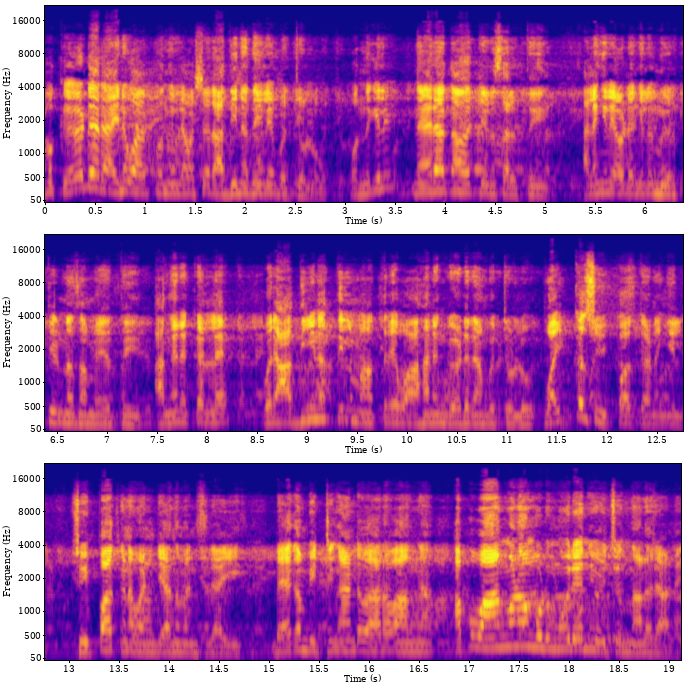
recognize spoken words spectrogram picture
അപ്പൊ കേടുവരാ അതിന് കുഴപ്പമൊന്നുമില്ല. പക്ഷെ ഒരു അധീനതയിലേ പറ്റുള്ളൂ. ഒന്നുകിൽ നേരാക്കാൻ പറ്റിയ ഒരു സ്ഥലത്ത് അല്ലെങ്കിൽ എവിടെയെങ്കിലും നിർത്തിയിടുന്ന സമയത്ത് അങ്ങനെയൊക്കെയുള്ള ഒരു അധീനത്തിൽ മാത്രമേ വാഹനം കേടുവരാൻ പറ്റുള്ളൂ. വൈക്ക സ്വീപ്പാക്കുകയാണെങ്കിൽ സ്വീപ്പാക്കണ വണ്ടിയാന്ന് മനസ്സിലായി. വേഗം വിറ്റിങ്ങാണ്ട് വേറെ വാങ്ങുക. അപ്പൊ വാങ്ങണോ കുടുങ്ങൂലേ എന്ന് ചോദിച്ചു ഒരാളെ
